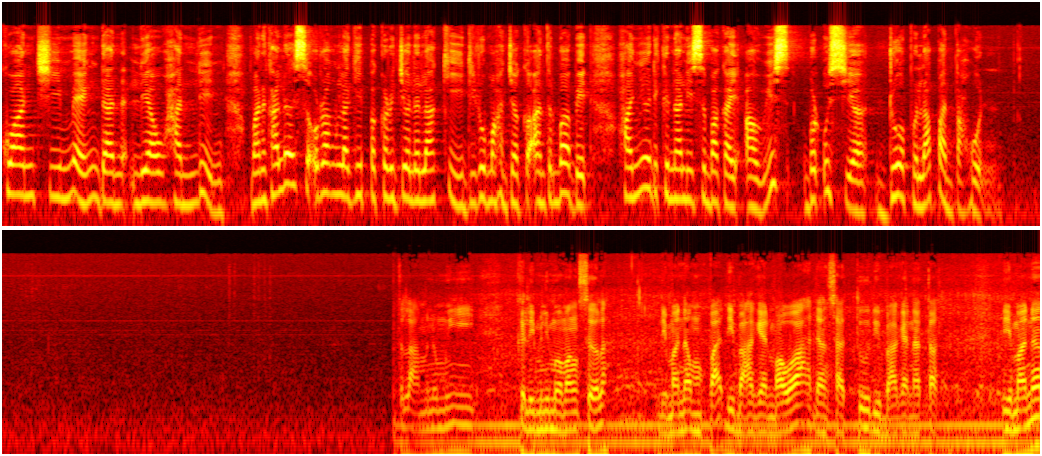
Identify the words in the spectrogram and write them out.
Kuan Chi Meng dan Liao Han Lin. Manakala seorang lagi pekerja lelaki di rumah jagaan terbabit hanya dikenali sebagai Awis berusia 28 tahun. telah menemui kelima-lima mangsa lah di mana empat di bahagian bawah dan satu di bahagian atas di mana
